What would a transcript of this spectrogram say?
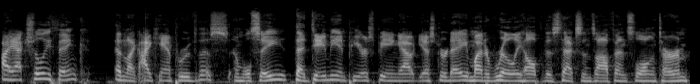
I actually think and like I can't prove this, and we'll see that Dameon Pierce being out yesterday might have really helped this Texans offense long term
